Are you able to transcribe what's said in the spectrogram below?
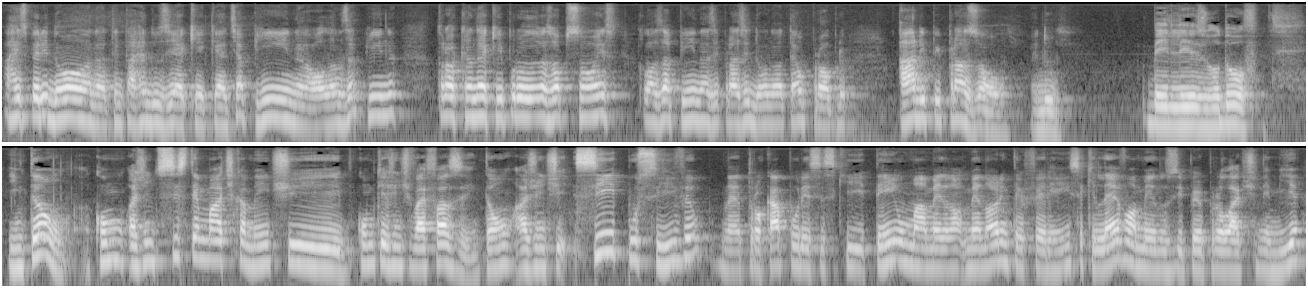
a risperidona, tentar reduzir aqui a quetiapina, olanzapina, trocando aqui por outras opções, clozapina, ziprasidona ou até o próprio aripiprazol, Edu. Beleza, Rodolfo. Então, como a gente sistematicamente, como que a gente vai fazer? Então, a gente, se possível, né, trocar por esses que têm uma menor, menor interferência, que levam a menos hiperprolactinemia,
